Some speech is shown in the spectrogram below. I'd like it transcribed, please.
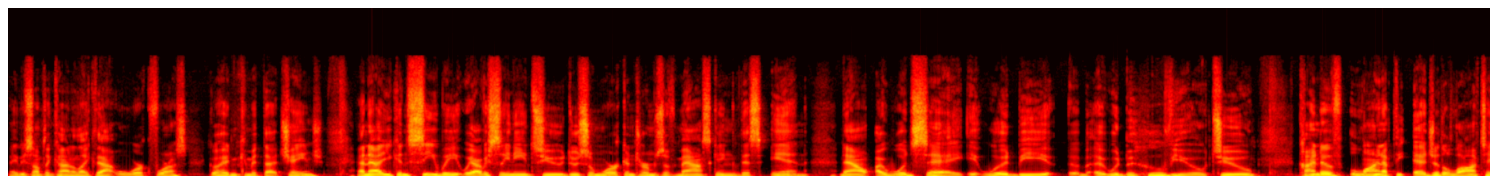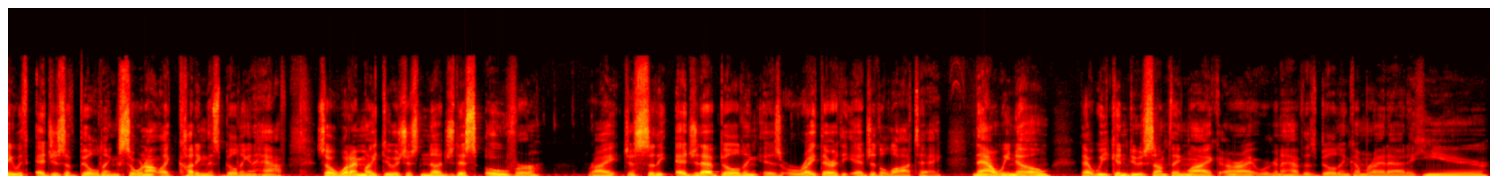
Maybe something kind of like that will work for us. Go ahead and commit that change. And now you can see we, we obviously need to do some work in terms of masking this in. Now, I would say it would be uh, it would behoove you to kind of line up the edge of the latte with edges of buildings so we're not like cutting this building in half. So what I might do is just nudge this over right? Just so the edge of that building is right there at the edge of the latte. Now we know that we can do something like, all right, we're going to have this building come right out of here.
